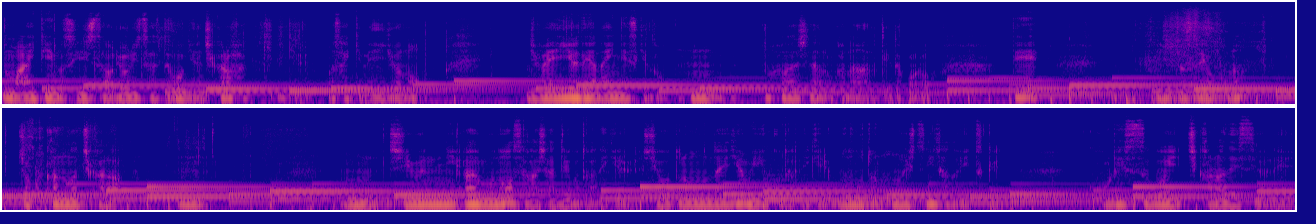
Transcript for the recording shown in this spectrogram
のも相手の誠実さを両立させて大きな力を発揮できる、まあ、さっきの営業の自分は営業ではないんですけどうんの話なのかなっていうところ。で、えー、と最後かな。直感の力、うん。うん、自分に合うものを探し当てることができる。仕事の問題点を見ることができる。物事の本質にたどり着く。これすごい力ですよね。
